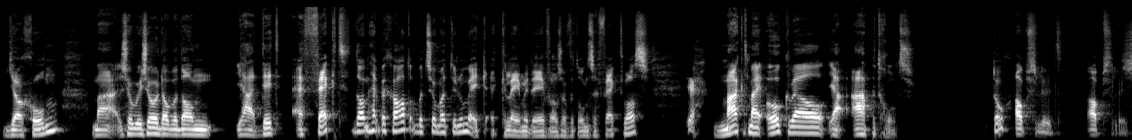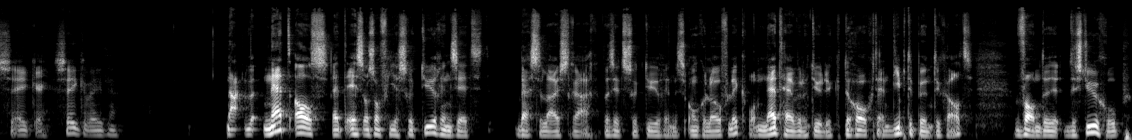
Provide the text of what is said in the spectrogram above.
jargon. Maar sowieso dat we dan ja, dit effect dan hebben gehad, om het zo maar te noemen. Ik, ik claim het even alsof het ons effect was. Ja. Maakt mij ook wel ja, apetrots. Toch? Absoluut, absoluut. Zeker, zeker weten. Nou, net als het is alsof hier structuur in zit, beste luisteraar, daar zit structuur in, dat is ongelooflijk. Want net hebben we natuurlijk de hoogte- en dieptepunten gehad van de, de stuurgroep.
